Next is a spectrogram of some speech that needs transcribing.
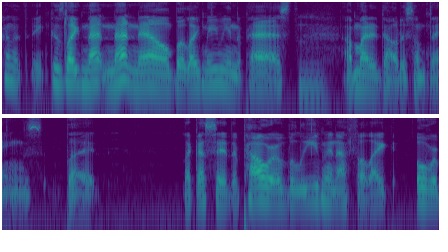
Trying to think, cause like not not now, but like maybe in the past, hmm I might have doubted some things. But like I said, the power of believing, I felt like over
